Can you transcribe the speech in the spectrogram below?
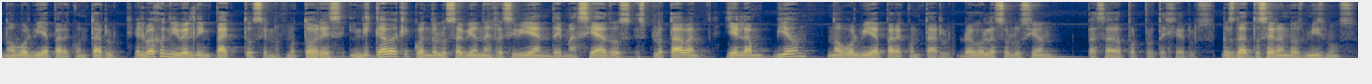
no volvía para contarlo. El bajo nivel de impactos en los motores indicaba que cuando los aviones recibían demasiados explotaban y el avión no volvía para contarlo. Luego la solución pasaba por protegerlos. Los datos eran los mismos,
